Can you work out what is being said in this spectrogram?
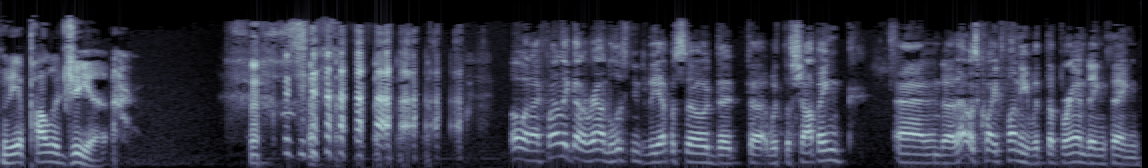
The Apologia. Oh, and I finally got around to listening to the episode that uh, with the shopping, and uh, that was quite funny with the branding thing.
